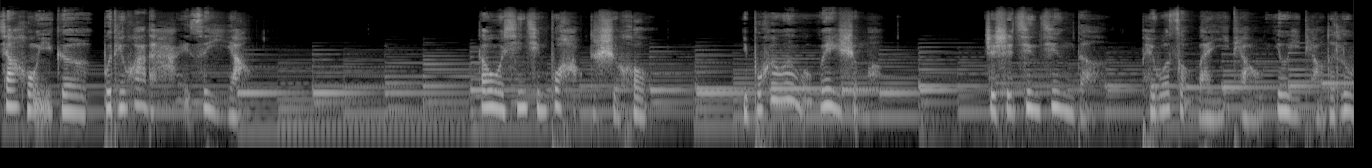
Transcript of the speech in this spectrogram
像哄一个不听话的孩子一样。当我心情不好的时候，你不会问我为什么，只是静静的陪我走完一条又一条的路。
